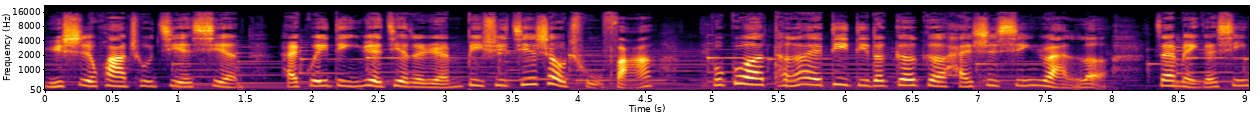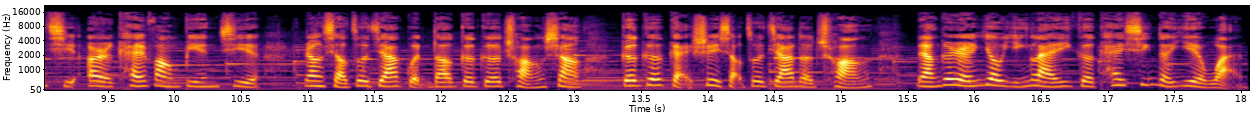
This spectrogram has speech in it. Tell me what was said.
于是画出界限，还规定越界的人必须接受处罚。不过疼爱弟弟的哥哥还是心软了，在每个星期二开放边界，让小作家滚到哥哥床上，哥哥改睡小作家的床，两个人又迎来一个开心的夜晚。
